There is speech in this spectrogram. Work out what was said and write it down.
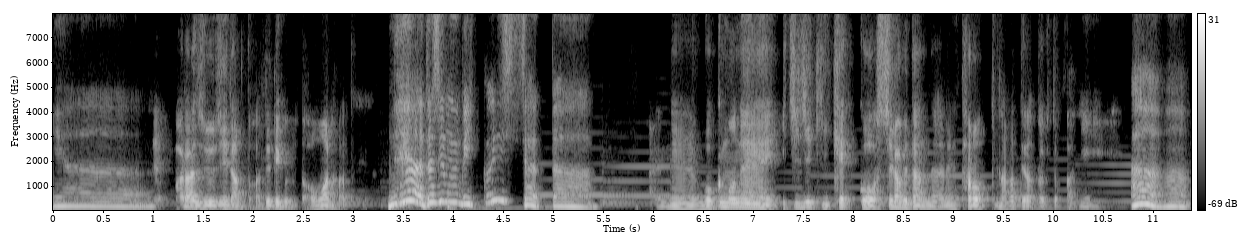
いやーねバラ十字団とか出てくるとは思わなかった。ね私もびっくりしちゃった。あれね、僕もね、一時期結構調べたんだよね、タロット習ってた時とかに。あ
